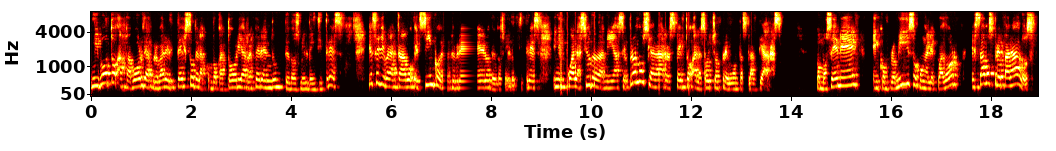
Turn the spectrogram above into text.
mi voto a favor de aprobar el texto de la convocatoria referéndum de 2023, que se llevará a cabo el 5 de febrero de 2023, en el cual la ciudadanía se pronunciará respecto a las ocho preguntas planteadas. Como CNE, en compromiso con el Ecuador, estamos preparados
